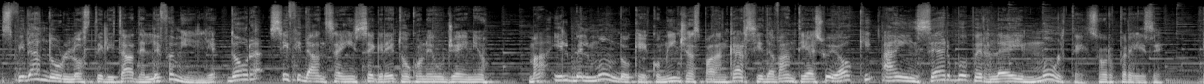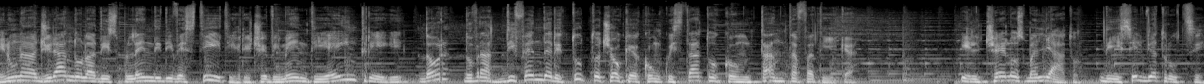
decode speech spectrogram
Sfidando l'ostilità delle famiglie, Dora si fidanza in segreto con Eugenio, ma il bel mondo che comincia a spalancarsi davanti ai suoi occhi ha in serbo per lei molte sorprese. In una girandola di splendidi vestiti, ricevimenti e intrighi, Dora dovrà difendere tutto ciò che ha conquistato con tanta fatica. Il cielo sbagliato di Silvia Truzzi,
